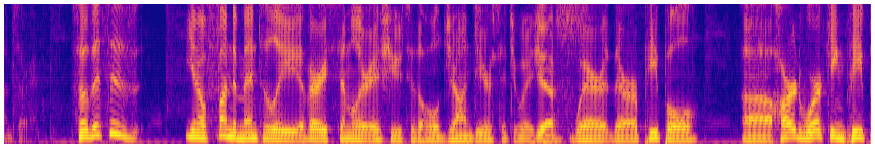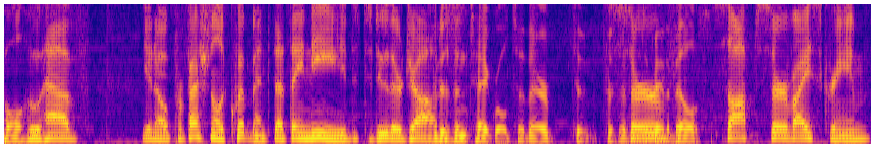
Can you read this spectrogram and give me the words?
I'm sorry. So this is, you know, fundamentally a very similar issue to the whole John Deere situation. Yes. Where there are people, uh, hardworking people who have, you know, professional equipment that they need to do their job. It is integral to their to for them to pay the bills. soft serve ice cream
